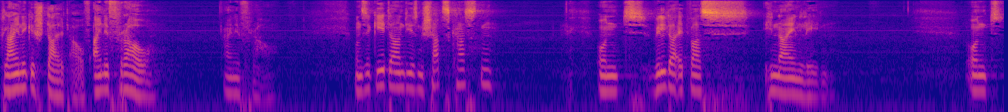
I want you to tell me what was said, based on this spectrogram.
kleine Gestalt auf, eine Frau, eine Frau. Und sie geht da an diesen Schatzkasten und will da etwas hineinlegen. Und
